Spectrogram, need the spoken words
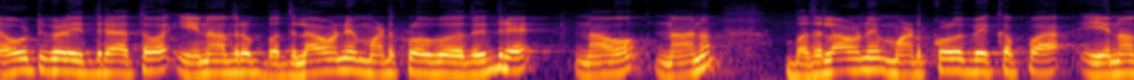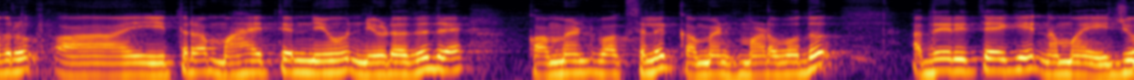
ಡೌಟ್ಗಳಿದ್ದರೆ ಅಥವಾ ಏನಾದರೂ ಬದಲಾವಣೆ ಮಾಡ್ಕೊಳ್ಬೋದಿದ್ರೆ ನಾವು, ನಾನು ಬದಲಾವಣೆ ಮಾಡ್ಕೊಳ್ಬೇಕಪ್ಪ. ಏನಾದರೂ ಈ ಥರ ಮಾಹಿತಿಯನ್ನು ನೀವು ನೀಡೋದಿದ್ರೆ ಕಾಮೆಂಟ್ ಬಾಕ್ಸಲ್ಲಿ ಕಮೆಂಟ್ ಮಾಡ್ಬೋದು. ಅದೇ ರೀತಿಯಾಗಿ ನಮ್ಮ ಯಜು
